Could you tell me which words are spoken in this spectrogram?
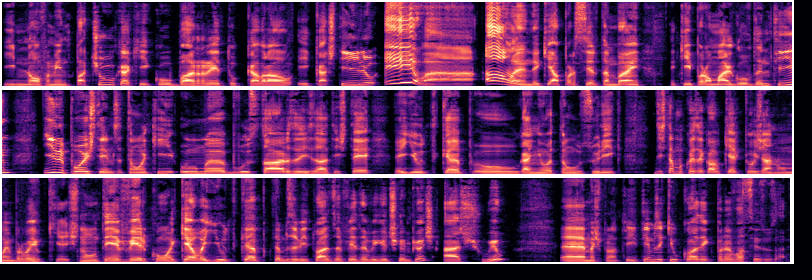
e novamente Pachuca, aqui com o Barreto, Cabral e Castilho. E lá, Alan, aqui a aparecer também aqui para o My Golden Team. E depois temos então aqui uma Blue Stars, exato, isto é a Youth Cup, ou ganhou então o Zurique. Isto é uma coisa qualquer que eu já não lembro bem o que é. Isto não tem a ver com aquela Youth Cup que estamos habituados a ver da Liga dos Campeões, acho eu. Uh, mas pronto, e temos aqui o código para vocês usarem.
